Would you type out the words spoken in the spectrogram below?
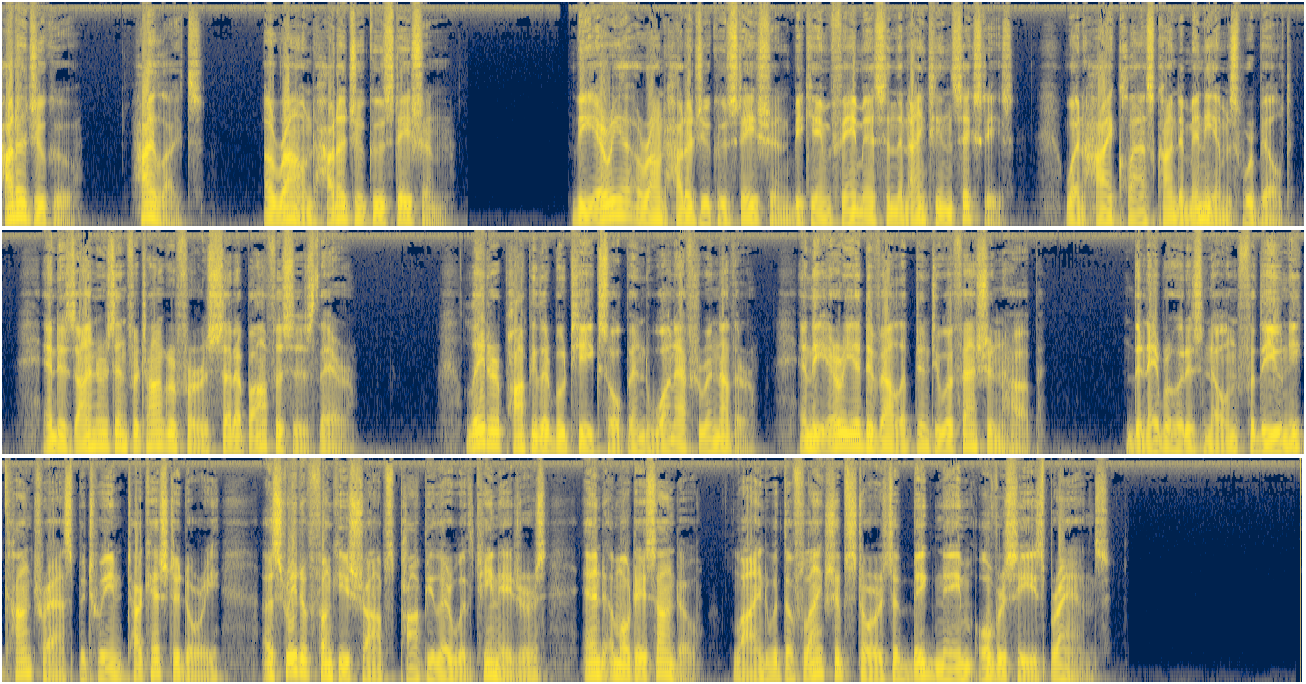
Harajuku. Highlights. Around Harajuku Station. The area around Harajuku Station became famous in the 1960s when high class condominiums were built and designers and photographers set up offices there. Later, popular boutiques opened one after another, and the area developed into a fashion hub. The neighborhood is known for the unique contrast between Takeshitadori, a street of funky shops popular with teenagers, and Omotesando, lined with the flagship stores of big name overseas brands.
